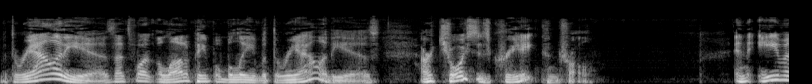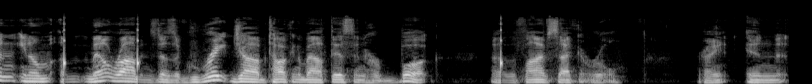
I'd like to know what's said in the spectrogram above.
But the reality is, that's what a lot of people believe, but the reality is our choices create control. And even, you know, Mel Robbins does a great job talking about this in her book, uh, The Five Second Rule, right? And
